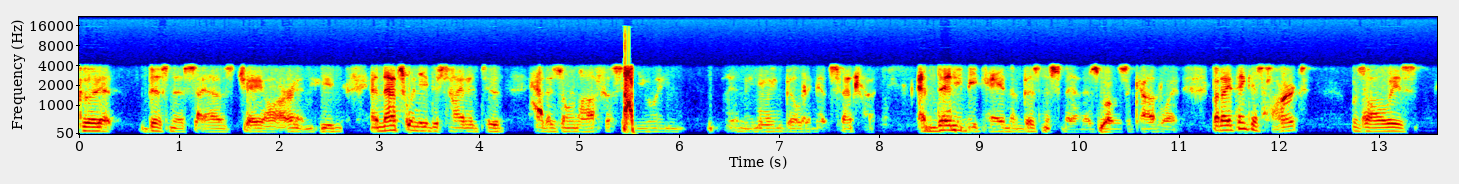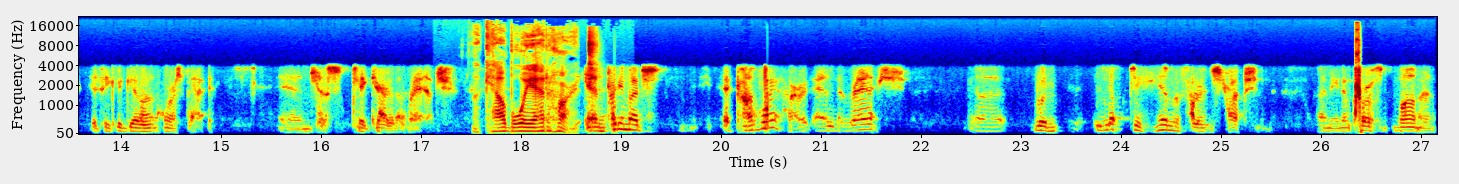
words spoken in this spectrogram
good at business as Jr. And he and that's when he decided to have his own office in Ewing in the Ewing building, etc. And then he became a businessman as well as a cowboy. But I think his heart was always if he could get on horseback and just take care of the ranch. A cowboy at heart. And pretty much a cowboy at heart, and the ranch uh, would look to him for instruction. I mean, of course, Mama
